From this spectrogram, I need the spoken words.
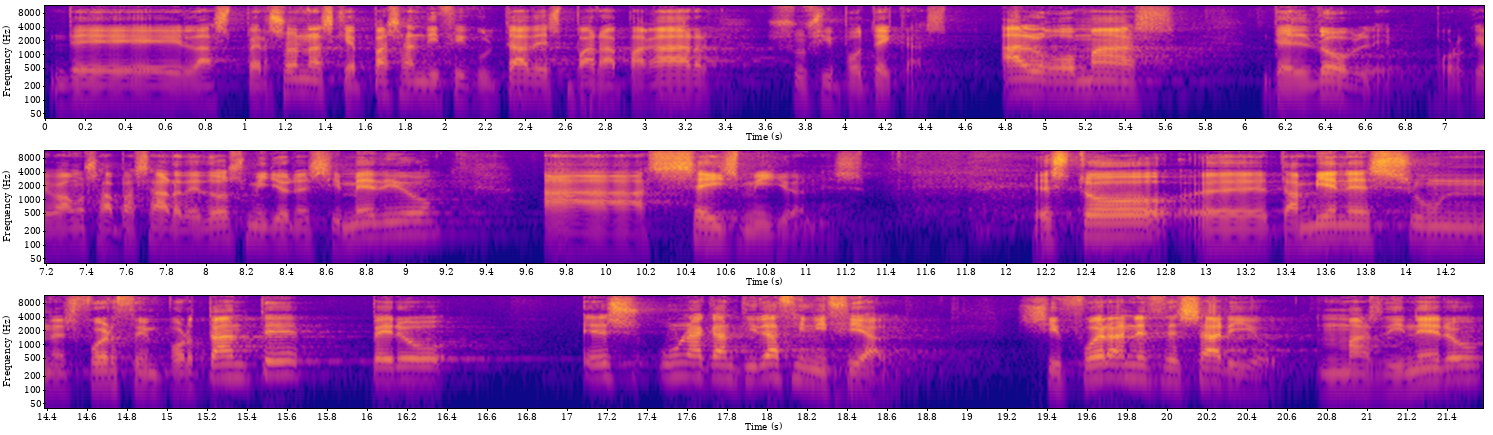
de las personas que pasan dificultades para pagar sus hipotecas. Algo más del doble, porque vamos a pasar de 2 millones y medio a 6 millones. Esto eh, también es un esfuerzo importante, pero es una cantidad inicial. Si fuera necesario más dinero,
